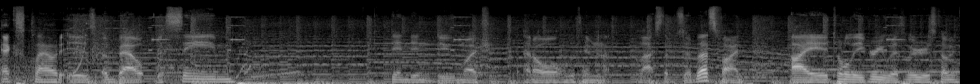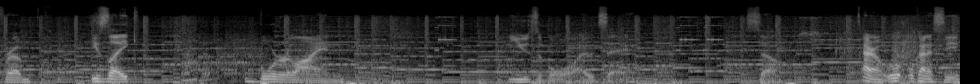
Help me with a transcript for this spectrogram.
xCloud is about the same. Dan didn't do much at all with him in the last episode, but that's fine. I totally agree with where he's coming from. He's like borderline usable, I would say. So, I don't know. We'll, we'll kind of see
